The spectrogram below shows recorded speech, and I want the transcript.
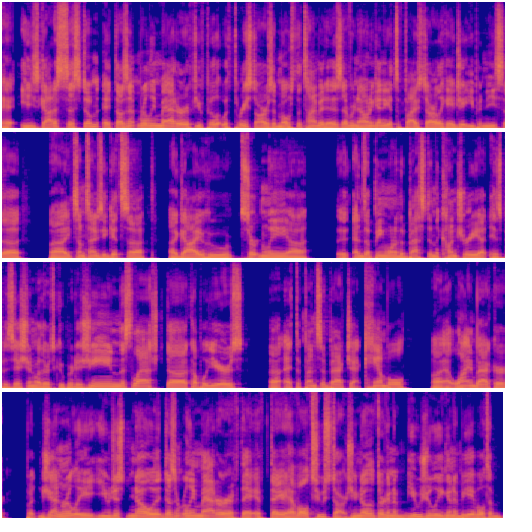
eh, he's got a system. It doesn't really matter if you fill it with three stars, and most of the time it is. Every now and again, he gets a five star, like AJ Epenesa. Uh, sometimes he gets a, a guy who certainly uh, ends up being one of the best in the country at his position, whether it's Cooper DeJean this last uh, couple years uh, at defensive back, Jack Campbell uh, at linebacker. But generally, you just know it doesn't really matter if they if they have all two stars. You know that they're to usually going to be able to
